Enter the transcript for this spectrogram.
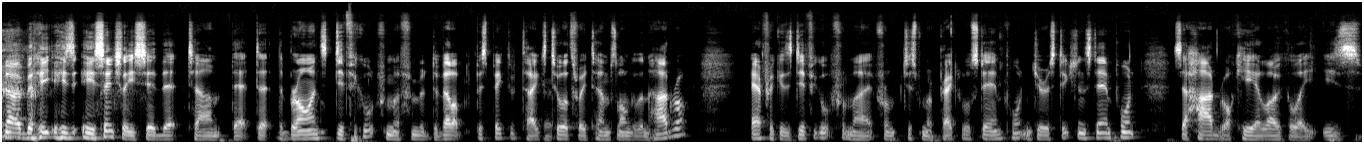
No, but he he's, he essentially said that um, that uh, the brine's difficult from a from a development perspective. Takes two or three times longer than hard rock. Africa is difficult from a from just from a practical standpoint and jurisdiction standpoint. So hard rock here locally is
